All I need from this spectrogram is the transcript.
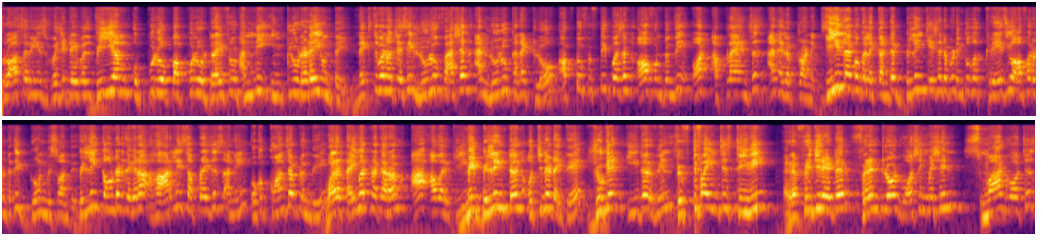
గ్రాసరీస్ వెజిటేబుల్స్ బియ్యం ఉప్పులు పప్పులు డ్రై ఫ్రూట్ అన్ని ఇంక్లూడెడ్ అయి ఉంటాయి. నెక్స్ట్ వన్ వచ్చేసి లూలు ఫ్యాషన్ అండ్ లూలు కనెక్ట్లో up to fifty percent off ఉంటుంది ఆన్ అప్లయన్సెస్ అండ్ ఎలక్ట్రానిక్స్ ఈ ఇందాక ఒక లెక్క అంటే బిల్లింగ్ చేసేటప్పుడు ఇంకొక క్రేజీ ఆఫర్ ఉంటుంది don't miss on this billing counter దగ్గర హార్లీ సర్ప్రైజెస్ అని ఒక కాన్సెప్ట్ ఉంది. వాళ్ళ టైమర్ ప్రకారం ఆ అవర్కి మీ బిల్లింగ్ టర్న్ వచ్చినట్టయితే you can either win fifty five inches TV refrigerator front load washing machine smart watches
